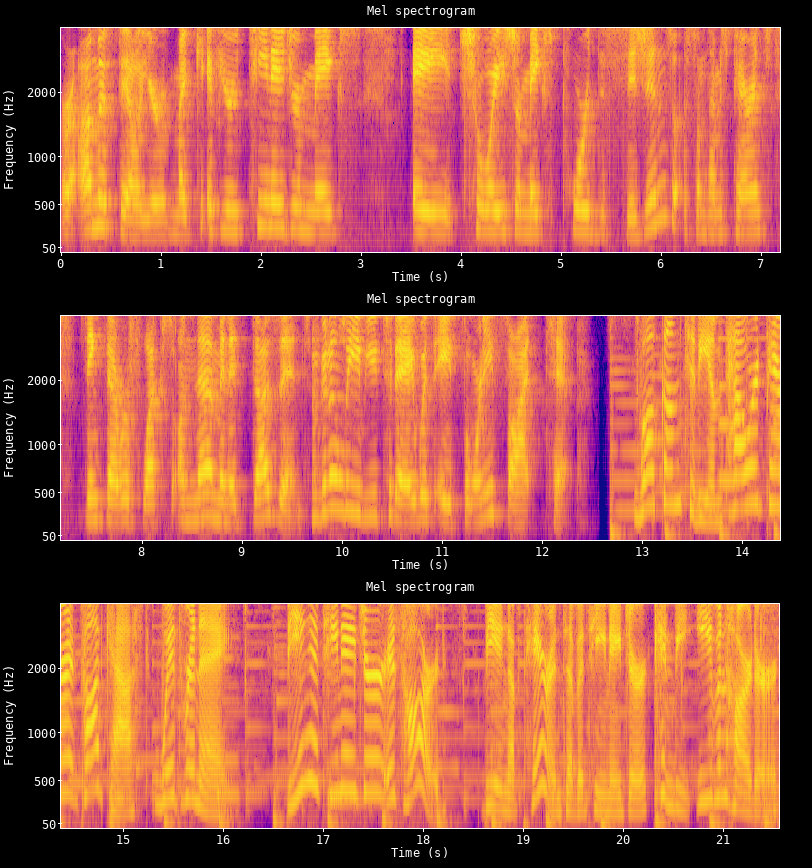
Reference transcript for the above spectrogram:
or I'm a failure. My, if your teenager makes a choice or makes poor decisions, sometimes parents think that reflects on them and it doesn't. I'm going to leave you today with a thorny thought tip. Welcome to the Empowered Parent Podcast with Renee. Being a teenager is hard. Being a parent of a teenager can be even harder.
